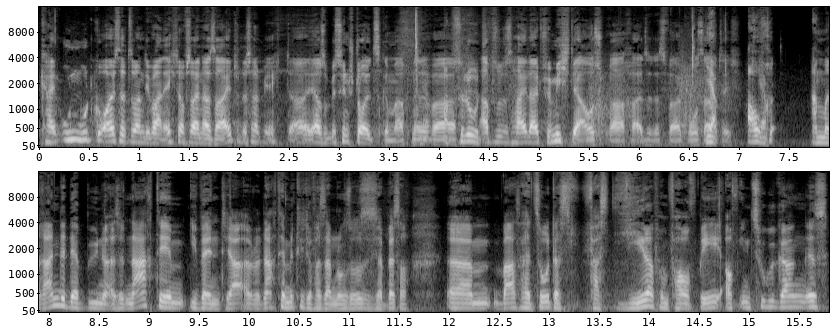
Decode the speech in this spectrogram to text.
kein Unmut geäußert, sondern die waren echt auf seiner Seite. Und das hat mich echt äh, ja so ein bisschen stolz gemacht. Ne? War absolut. absolutes Highlight für mich der Aussprache. Also das war großartig. auch am Rande der Bühne, also nach dem Event, ja, oder nach der Mitgliederversammlung, so ist es ja besser, ähm, war es halt so, dass fast jeder vom VfB auf ihn zugegangen ist,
